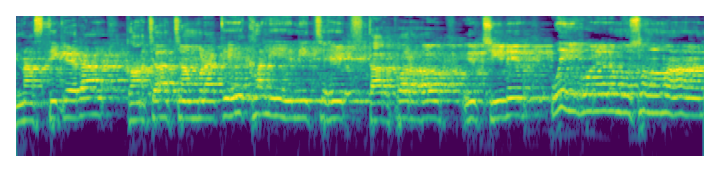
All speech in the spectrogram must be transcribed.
নাস্তিকেরা কাঁচা চামড়াকে খালিয়ে নিচ্ছে। তারপর চীনের উইগুরের মুসলমান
